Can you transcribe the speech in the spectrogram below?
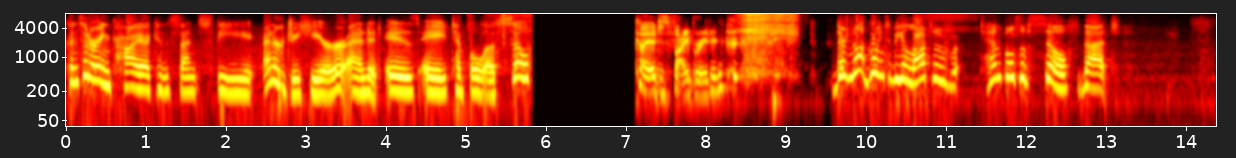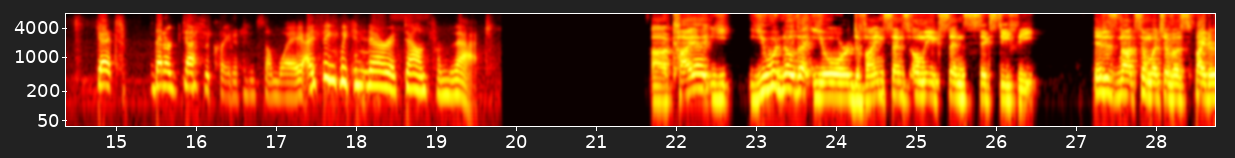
Considering Kaya can sense the energy here, and it is a temple of Sylph, Kaya just vibrating. there's not going to be a lot of temples of Sylph that get that are desecrated in some way. I think we can narrow it down from that. Uh, Kaya, y- you would know that your divine sense only extends 60 feet. It is not so much of a spider,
